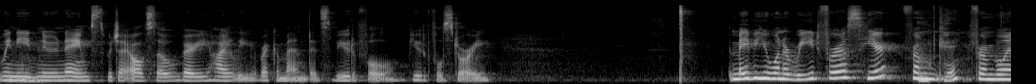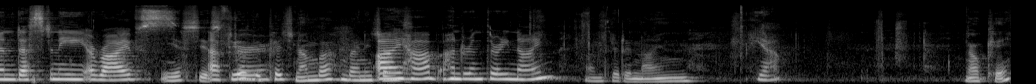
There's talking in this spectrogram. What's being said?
We Need New Names, which I also very highly recommend. It's a beautiful, beautiful story. Maybe you want to read for us here from Okay. from when Destiny arrives. Yes, yes. Do you have After the page number by any chance? I have 139. 139. Yeah. Okay.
